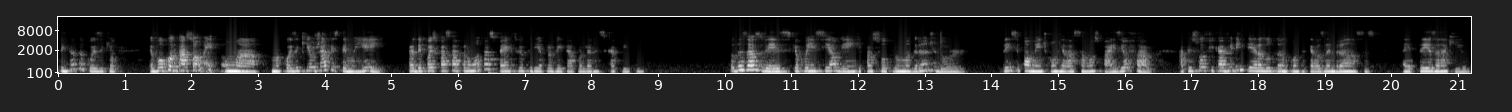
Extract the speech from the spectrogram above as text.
tem tanta coisa que eu, eu vou contar só uma, uma, uma coisa que eu já testemunhei para depois passar para um outro aspecto que eu queria aproveitar para olhar nesse capítulo. Todas as vezes que eu conheci alguém que passou por uma grande dor, principalmente com relação aos pais, e eu falo, a pessoa fica a vida inteira lutando contra aquelas lembranças, é, presa naquilo.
